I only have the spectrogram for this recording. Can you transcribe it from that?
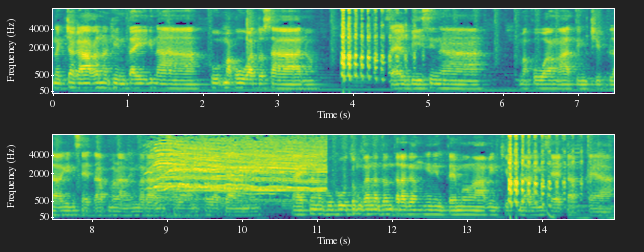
nagtyaga ka naghintay na ku- makuha to sa ano sa LBC na makuha ang ating cheap vlogging setup. Maraming maraming salamat sa Ame kahit na nagugutom ka na doon, talagang hinintay mo ang aking cheap vlogging setup. Kaya,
